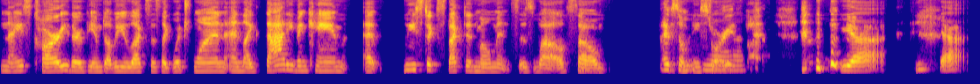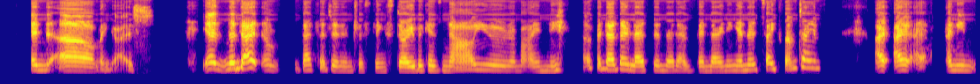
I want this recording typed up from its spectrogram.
nice car, either a BMW, Lexus, like which one. And like that even came at least expected moments as well. So I have so many stories. Yeah. Yeah. Yeah. And oh my gosh. Yeah, that um, that's such an interesting story because now you remind me of another lesson that I've been learning. And it's like sometimes I I I mean,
